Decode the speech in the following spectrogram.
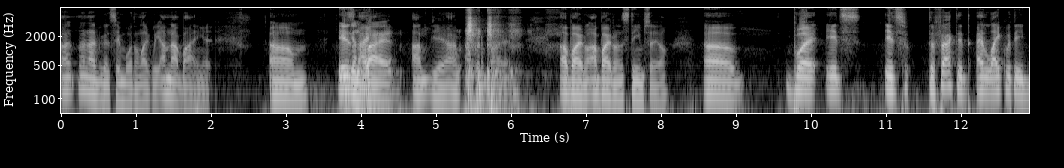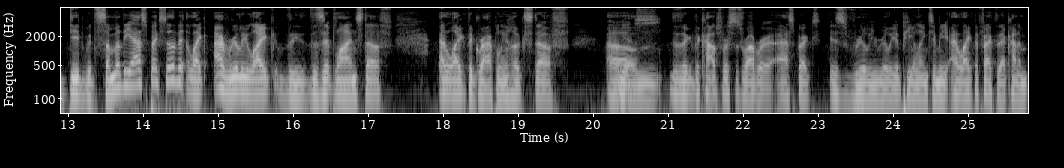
I'm not even gonna say more than likely. I'm not buying it. Um, He's is gonna I, buy it. um, yeah, I'm, I'm gonna buy it. I'll buy it. On, I'll buy it on a Steam sale. Um, but it's it's the fact that I like what they did with some of the aspects of it. Like I really like the the zip line stuff. I like the grappling hook stuff. Um, the the cops versus robber aspect is really really appealing to me. I like the fact that that kind of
